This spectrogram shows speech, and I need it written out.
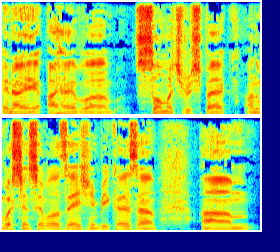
And I I have um, so much respect on Western civilization because um, um,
